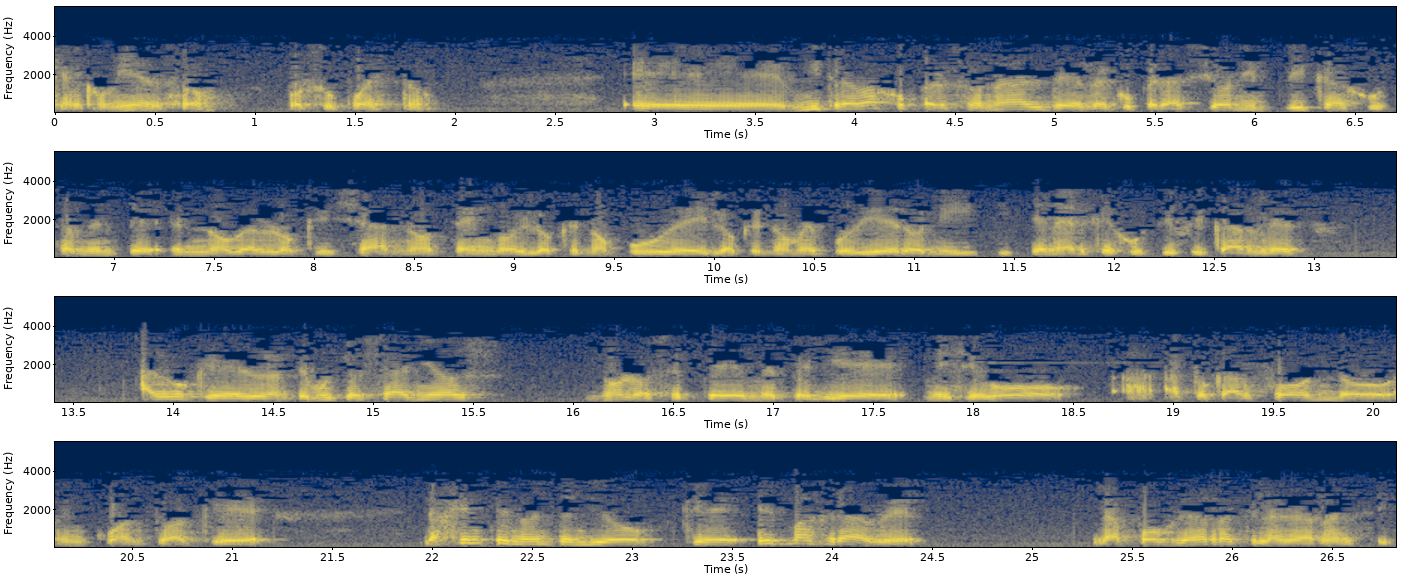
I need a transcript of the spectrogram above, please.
que al comienzo, por supuesto. Eh, mi trabajo personal de recuperación implica justamente el no ver lo que ya no tengo y lo que no pude y lo que no me pudieron y, y tener que justificarles algo que durante muchos años no lo acepté, me peleé, me llevó a, tocar fondo en cuanto a que la gente no entendió que es más grave la posguerra que la guerra en sí.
